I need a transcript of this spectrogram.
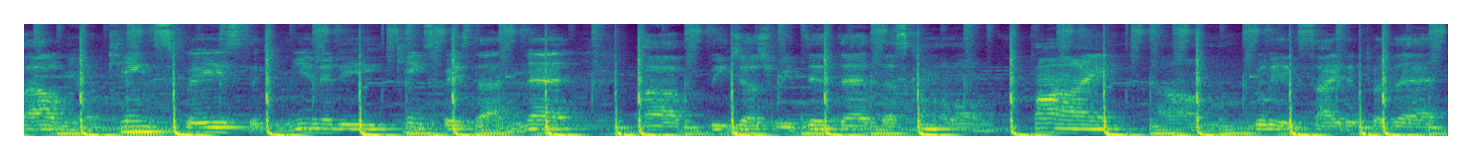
Follow me on Kingspace, the community, kingspace.net. Uh, we just redid that. That's coming along fine. Um, really excited for that.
